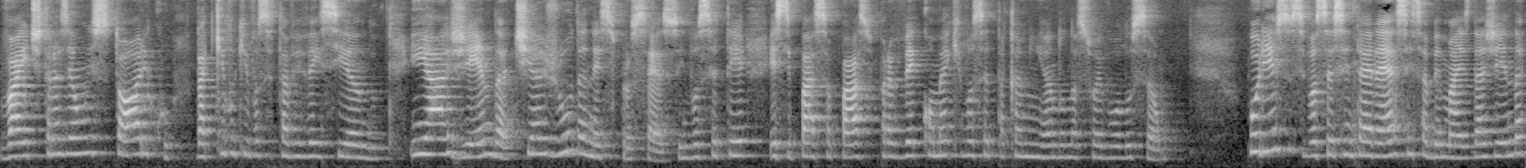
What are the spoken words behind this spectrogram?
vai te trazer um histórico daquilo que você está vivenciando e a agenda te ajuda nesse processo, em você ter esse passo a passo para ver como é que você está caminhando na sua evolução. Por isso, se você se interessa em saber mais da agenda,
